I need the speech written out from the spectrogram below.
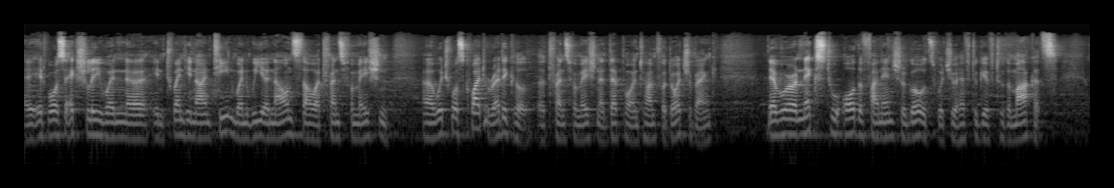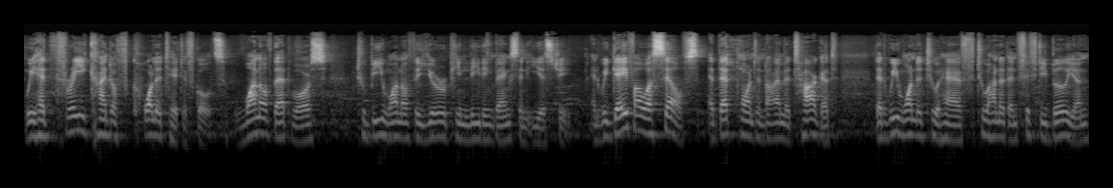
it was actually when uh, in 2019 when we announced our transformation, uh, which was quite a radical uh, transformation at that point in time for Deutsche Bank. There were next to all the financial goals which you have to give to the markets, we had three kind of qualitative goals. One of that was to be one of the European leading banks in ESG. And we gave ourselves at that point in time a target that we wanted to have 250 billion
